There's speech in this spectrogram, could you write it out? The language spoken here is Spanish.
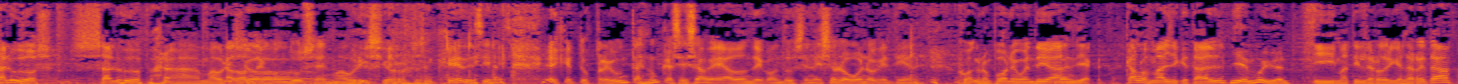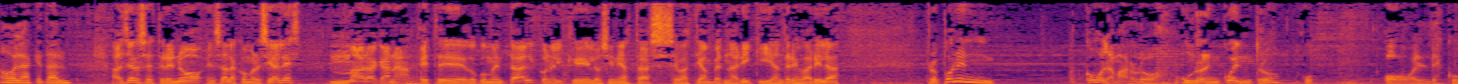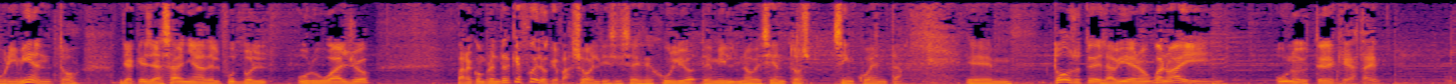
Saludos, saludos para Mauricio. ¿A dónde conducen? Mauricio Rosen, ¿qué decías? es que tus preguntas nunca se sabe a dónde conducen, eso es lo bueno que tiene. Juan Grompone, buen día. Buen día, ¿qué tal? Carlos Maggi, ¿qué tal? Bien, muy bien. Y Matilde Rodríguez Larreta. Hola, ¿qué tal? Ayer se estrenó en salas comerciales Maracaná, este documental con el que los cineastas Sebastián Bednarik y Andrés Varela proponen, ¿cómo llamarlo? Un reencuentro o el descubrimiento de aquella hazaña del fútbol uruguayo para comprender qué fue lo que pasó el 16 de julio de 1950. Eh, todos ustedes la vieron, bueno, hay uno de ustedes que hasta es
